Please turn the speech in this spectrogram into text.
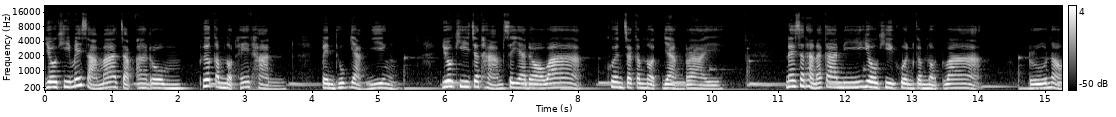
โยคีไม่สามารถจับอารมณ์เพื่อกำหนดให้ทัน เป็นทุกอย่างยิ่ง โยคีจะถามสยาดอว่า ควรจะกำหนดอย่างไร ในสถานการณ์นี้โยคีควรกำหนดว่า รู้หนอ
